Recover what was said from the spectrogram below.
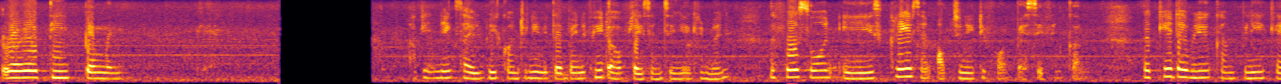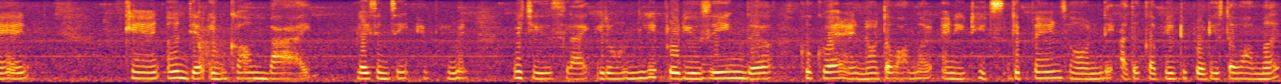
royalty payment. Okay. next I will be continuing with the benefit of licensing agreement. The first one is creates an opportunity for passive income. The KW company can can earn their income by licensing agreement which is like it only producing the cookware and not the warmer and it, it depends on the other company to produce the warmer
